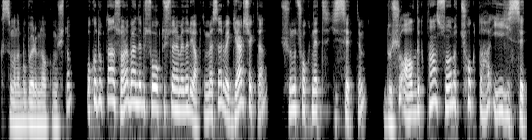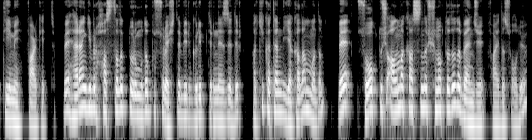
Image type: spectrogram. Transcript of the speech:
kısmını, bu bölümünü okumuştum. Okuduktan sonra ben de bir soğuk duş denemeleri yaptım mesela ve gerçekten şunu çok net hissettim. Duşu aldıktan sonra çok daha iyi hissettiğimi fark ettim. Ve herhangi bir hastalık durumu da bu süreçte bir griptir, nezledir. Hakikaten de yakalanmadım Ve soğuk duş almak aslında şu noktada da bence faydası oluyor.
